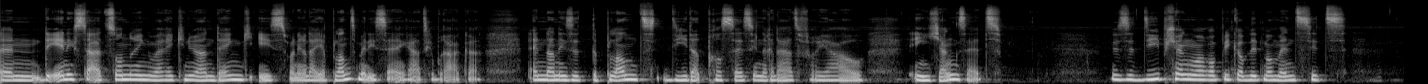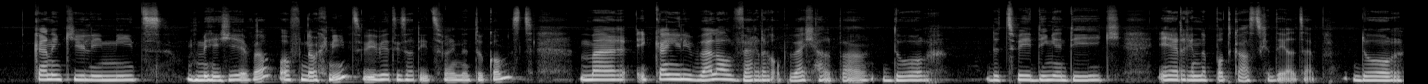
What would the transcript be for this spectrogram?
En de enigste uitzondering waar ik nu aan denk is wanneer dat je plantmedicijn gaat gebruiken. En dan is het de plant die dat proces inderdaad voor jou in gang zet. Dus de diepgang waarop ik op dit moment zit, kan ik jullie niet meegeven, of nog niet. Wie weet is dat iets voor in de toekomst. Maar ik kan jullie wel al verder op weg helpen door de twee dingen die ik eerder in de podcast gedeeld heb. Door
